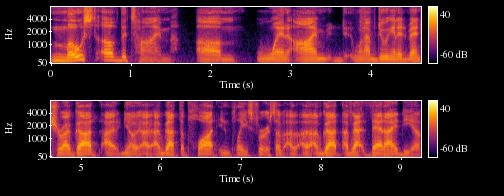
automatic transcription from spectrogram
Most of the time, um, when I'm when I'm doing an adventure, I've got I, you know I, have got the plot in place first. I've, I've got I've got that idea,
